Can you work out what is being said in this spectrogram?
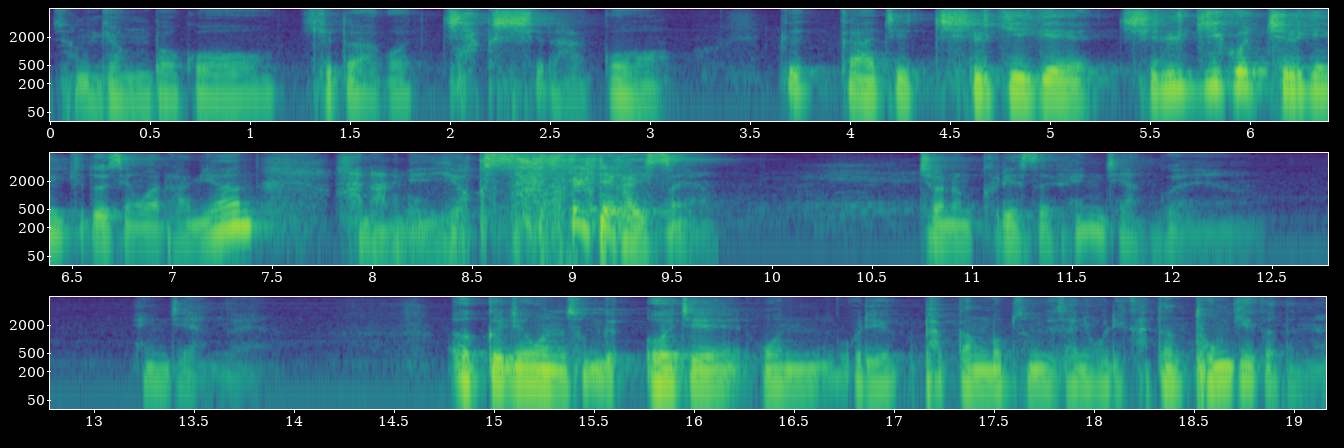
성경 보고 기도하고 착실하고 끝까지 즐기게 즐기고 즐긴 기도 생활을 하면 하나님의 역사할 때가 있어요. 저는 그래서 횡재한 거예요. 횡재한 거예요 엊그제 온 선교, 어제 온 우리 박강법 선교사님 우리 같은 동기거든요.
